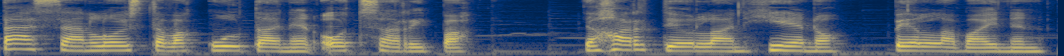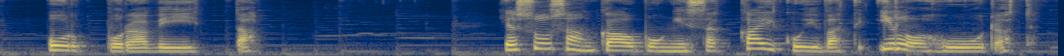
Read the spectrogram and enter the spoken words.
päässään loistava kultainen otsaripa ja hartioillaan hieno pellavainen purppuraviitta. Ja Susan kaupungissa kaikuivat ilohuudot –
